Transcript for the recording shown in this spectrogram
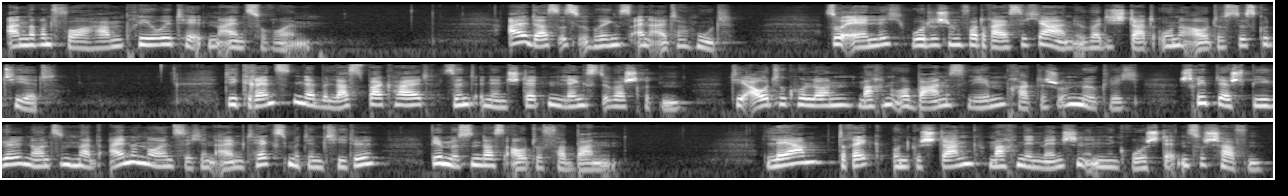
anderen Vorhaben Prioritäten einzuräumen. All das ist übrigens ein alter Hut. So ähnlich wurde schon vor 30 Jahren über die Stadt ohne Autos diskutiert. Die Grenzen der Belastbarkeit sind in den Städten längst überschritten. Die Autokolonnen machen urbanes Leben praktisch unmöglich schrieb der Spiegel 1991 in einem Text mit dem Titel Wir müssen das Auto verbannen. Lärm, Dreck und Gestank machen den Menschen in den Großstädten zu schaffen.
